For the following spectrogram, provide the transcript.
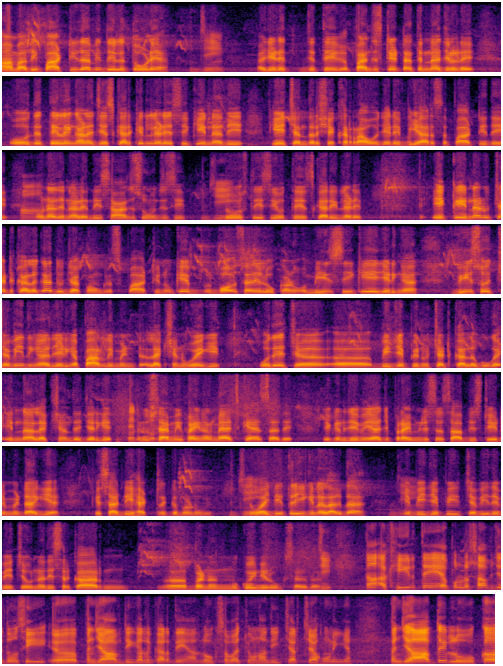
ਆਮ ਆਦਮੀ ਪਾਰਟੀ ਦਾ ਵੀ ਦਿਲ ਤੋੜਿਆ। ਜੀ। ਆ ਜਿਹੜੇ ਜਿੱਥੇ ਪੰਜ ਸਟੇਟਾਂ ਤਿੰਨਾਂ ਚ ਲੜੇ ਉਹਦੇ ਤੇਲੰਗਾਨਾ ਚ ਇਸ ਕਰਕੇ ਨਹੀਂ ਲੜੇ ਸੀ ਕਿ ਇਹਨਾਂ ਦੀ ਕੇ ਚੰਦਰ ਸ਼ੇਖਰ ਰਾਓ ਜਿਹੜੇ ਬੀਆਰਐਸ ਪਾਰਟੀ ਦੇ। ਉਹਨਾਂ ਦੇ ਨਾਲ ਇਹਦੀ ਸਾਂਝ ਸੂਝ ਸੀ। ਦੋਸਤੀ ਸੀ ਉੱਥੇ ਇਸ ਕਰਕੇ ਲੜੇ। ਤੇ ਇੱਕ ਇਹਨਾਂ ਨੂੰ ਝਟਕਾ ਲੱਗਾ ਦੂਜਾ ਕਾਂਗਰਸ ਪਾਰਟੀ ਨੂੰ ਕਿ ਬਹੁਤ ਸਾਰੇ ਲੋਕਾਂ ਨੂੰ ਉਮੀਦ ਸੀ ਕਿ ਜਿਹੜੀਆਂ 2024 ਦੀਆਂ ਜਿਹੜੀਆਂ ਪਾਰਲੀਮੈਂਟ ਇਲੈਕਸ਼ਨ ਹੋਏਗੀ ਉਹਦੇ ਚ ਬੀਜੇਪੀ ਨੂੰ ਝਟਕਾ ਲੱਗੂਗਾ ਇਹਨਾਂ ਇਲੈਕਸ਼ਨ ਦੇ ਜ਼ਰੀਏ ਇਹਨੂੰ ਬਿਲਕੁਲ। ਸੈਮੀਫਾਈਨਲ ਮੈਚ ਕਹਿ ਸਕਦੇ ਲੇਕਿਨ ਜਿਵੇਂ ਅੱਜ ਪ੍ਰਾਈਮ ਮਿਨਿਸਟਰ ਸਾਹਿਬ ਦੀ ਸਟੇਟਮੈਂਟ ਆ ਗਈ ਹੈ ਕਿ ਸਾਡੀ ਹੈਟ੍ਰਿਕ ਬਣੂਗੀ। ਤੇ ਅੱਜ ਦੀ ਤਰੀਕ ਨਾਲ ਲੱਗਦਾ ਕਿ। ਬੀਜੇਪੀ 24 ਦੇ ਵਿੱਚ ਉਹਨਾਂ ਦੀ ਸਰਕਾਰ ਬਣਨ ਨੂੰ ਕੋਈ ਨਹੀਂ ਰੋਕ ਸਕਦਾ ਜੀ ਤਾਂ ਅਖੀਰ ਤੇ ਇਹ ਆ ਭੁੱਲਰ ਸਾਹਿਬ, ਜਦੋਂ ਅਸੀਂ ਪੰਜਾਬ ਦੀ ਗੱਲ ਕਰਦੇ ਹਾਂ, ਲੋਕ ਸਭਾ ਚੋਣਾਂ ਦੀ ਚਰਚਾ ਹੋਣੀ ਆ, ਪੰਜਾਬ ਦੇ ਲੋਕ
